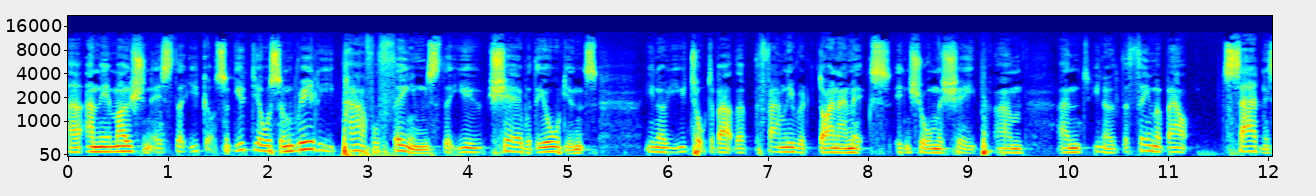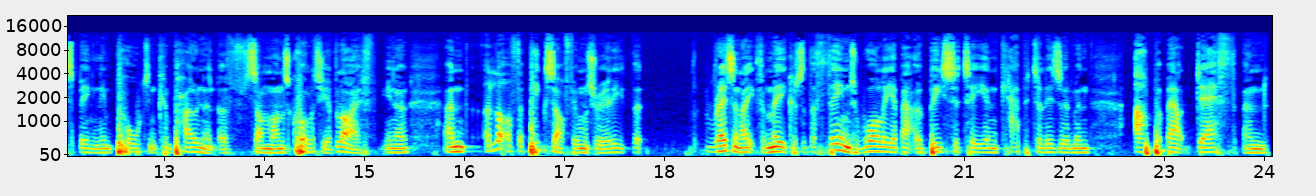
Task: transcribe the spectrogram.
uh, and the emotion; it's that you got some, you deal with some really powerful themes that you share with the audience. You know, you talked about the, the family dynamics in Shaun the Sheep, um, and you know the theme about sadness being an important component of someone's quality of life. You know, and a lot of the Pixar films really that resonate for me because of the themes WALL-E about obesity and capitalism and up about death and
